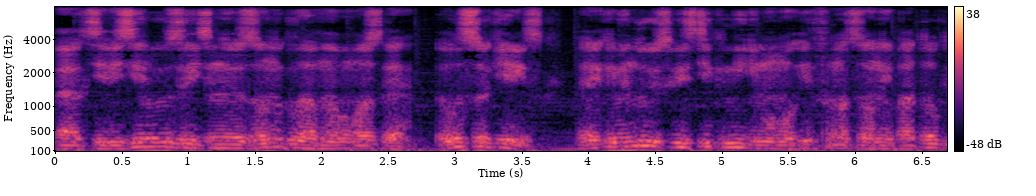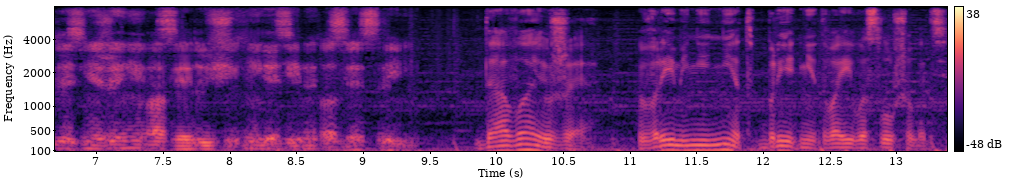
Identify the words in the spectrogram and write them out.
Активизирую зрительную зону головного мозга. Высокий риск. Рекомендую свести к минимуму информационный поток для снижения последующих негативных последствий. Давай уже. Времени нет бредни твои выслушивать.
